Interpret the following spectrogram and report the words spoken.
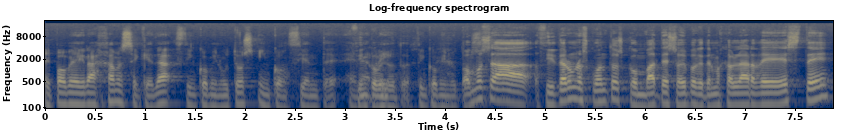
el pobre Graham se queda cinco minutos inconsciente. En Cinco el minutos. Cinco minutos. Vamos a citar unos cuantos combates hoy porque tenemos que hablar de este,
